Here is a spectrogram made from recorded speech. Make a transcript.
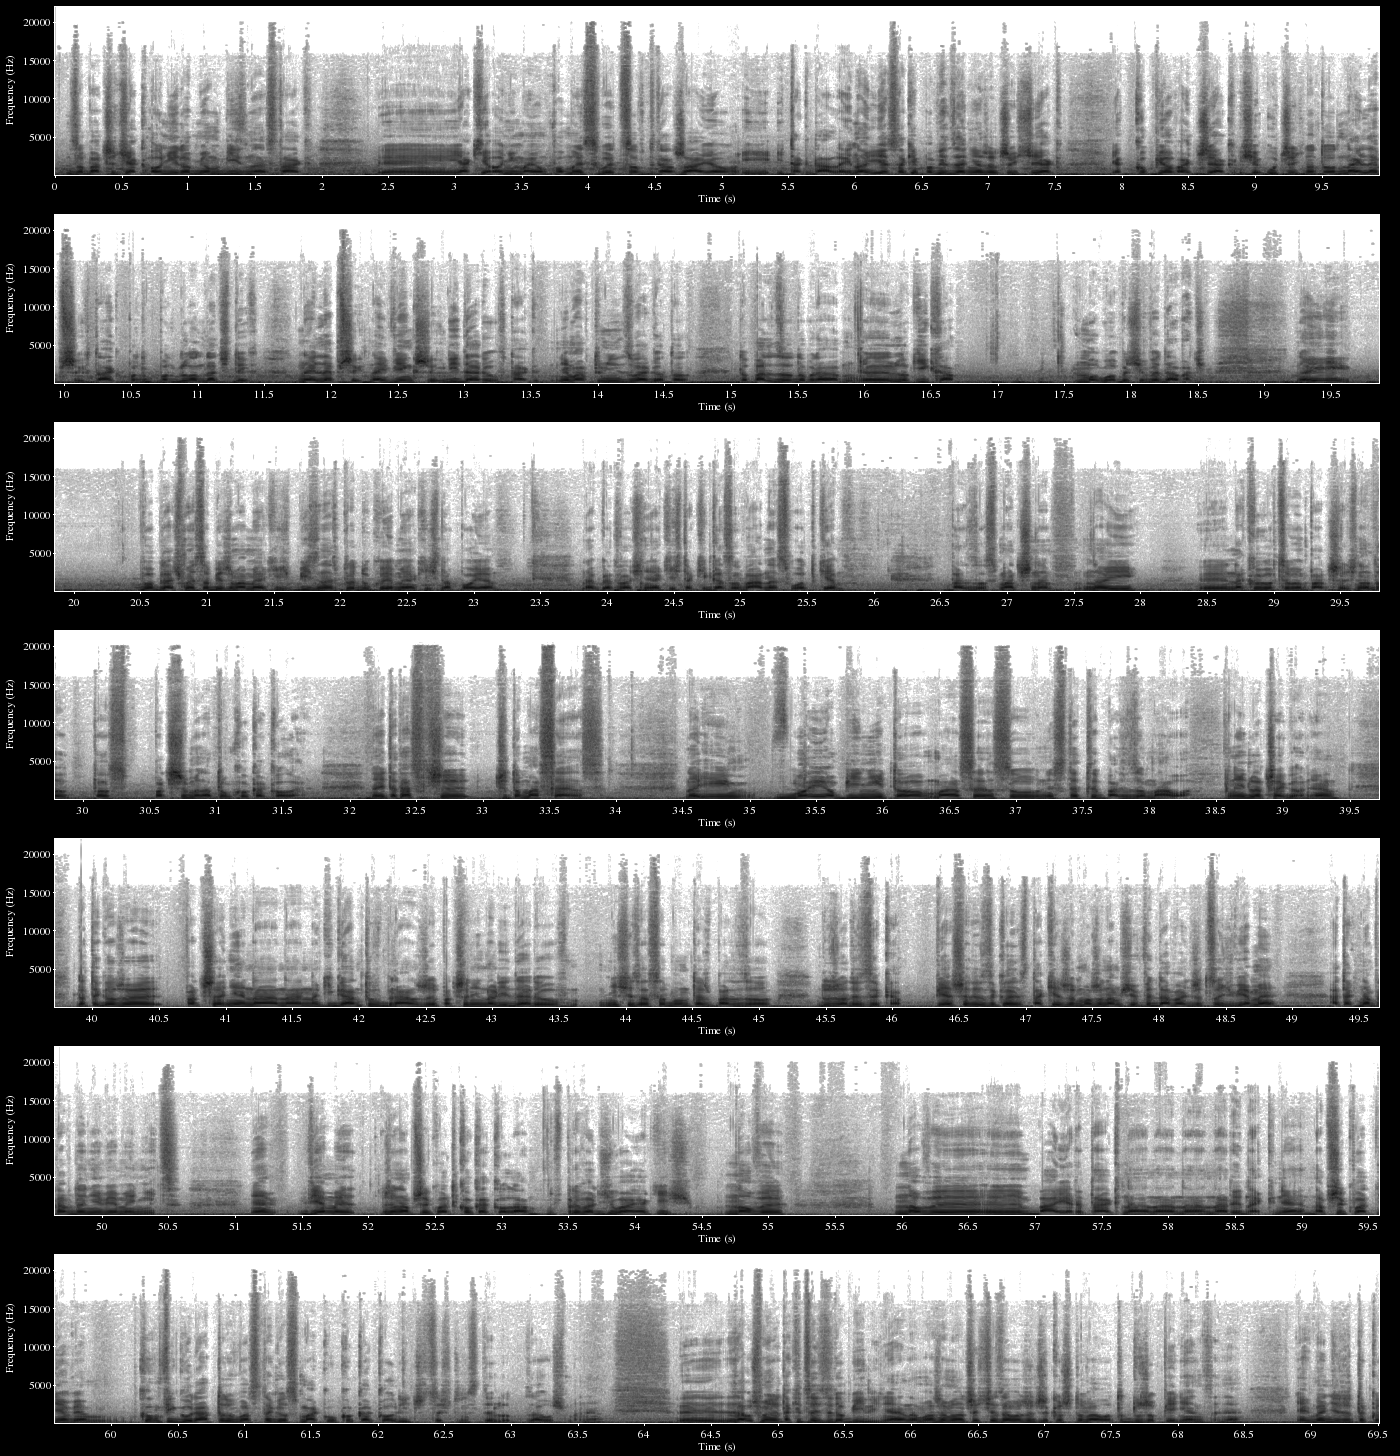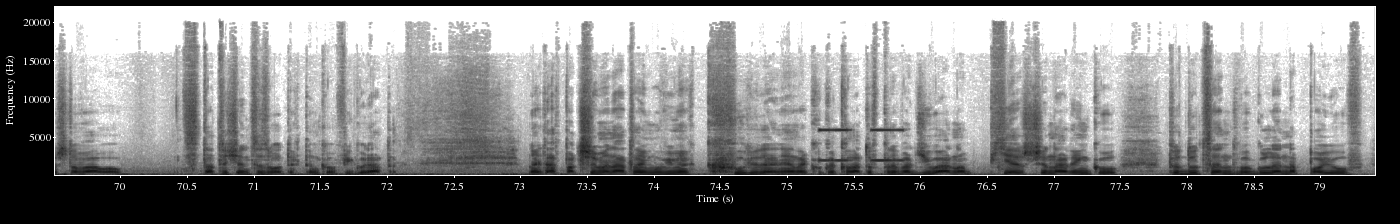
zobaczyć, jak oni robią biznes, tak? Yy, jakie oni mają pomysły, co wdrażają i, i tak dalej. No i jest takie powiedzenie, że oczywiście jak, jak kopiować, czy jak się uczyć, no to od najlepszych, tak? Pod, podglądać tych najlepszych, największych liderów, tak? Nie ma w tym nic złego, to, to bardzo dobra yy, logika mogłoby się wydawać. No i wyobraźmy sobie, że mamy jakiś biznes, produkujemy jakieś napoje, na przykład właśnie jakieś takie gazowane, słodkie, bardzo smaczne. No i na kogo chcemy patrzeć? No to, to patrzymy na tą Coca-Colę. No i teraz, czy, czy to ma sens? No i w mojej opinii to ma sensu niestety bardzo mało. No i dlaczego, nie? Dlatego, że patrzenie na, na, na gigantów branży, patrzenie na liderów niesie za sobą też bardzo dużo ryzyka. Pierwsze ryzyko jest takie, że może nam się wydawać, że coś wiemy, a tak naprawdę nie wiemy nic. Nie? Wiemy, że na przykład Coca-Cola wprowadziła jakiś nowy nowy y, bajer tak, na, na, na, na rynek, nie? Na przykład, nie wiem, konfigurator własnego smaku Coca-Coli, czy coś w tym stylu, załóżmy, nie? Yy, załóżmy, że takie coś zrobili, nie? No możemy oczywiście założyć, że kosztowało to dużo pieniędzy, nie? Niech będzie, że to kosztowało 100 tysięcy złotych ten konfigurator. No i teraz patrzymy na to i mówimy, kurde, nie? No Coca-Cola to wprowadziła, no pierwszy na rynku producent w ogóle napojów,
